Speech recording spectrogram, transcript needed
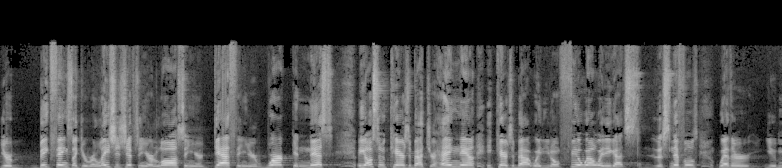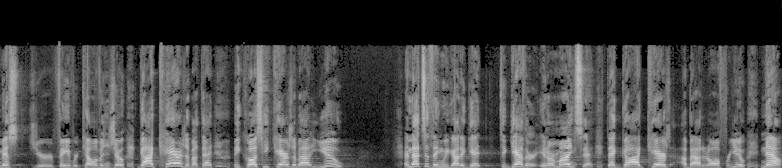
your big things like your relationships and your loss and your death and your work and this. He also cares about your hangnail. He cares about whether you don't feel well, whether you got the sniffles, whether you missed your favorite television show. God cares about that because He cares about you. And that's the thing we got to get together in our mindset that God cares about it all for you. Now,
